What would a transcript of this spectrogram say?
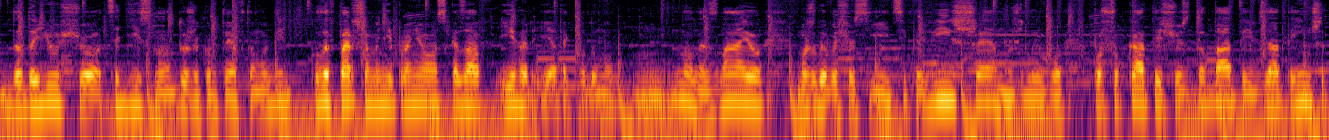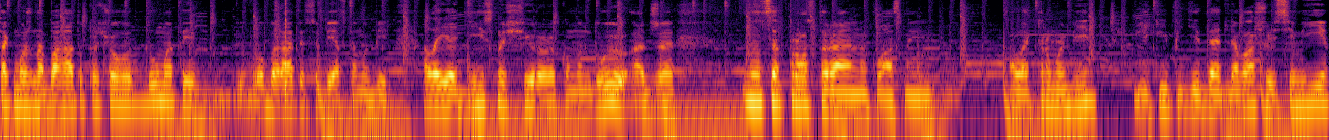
додаю, що це дійсно дуже крутий автомобіль. Коли вперше мені про нього сказав Ігор, я так подумав: ну не знаю, можливо, щось є цікавіше, можливо, пошукати щось додати і взяти інше. Так можна багато про чого думати і обирати собі автомобіль. Але я дійсно щиро рекомендую, адже ну це просто реально класний електромобіль, який підійде для вашої сім'ї,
